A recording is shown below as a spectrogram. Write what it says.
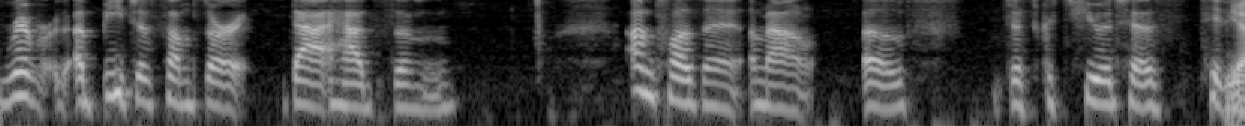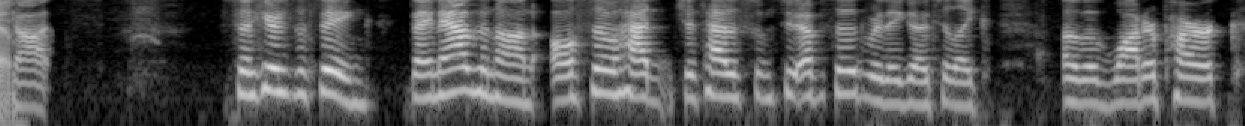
river, a beach of some sort that had some unpleasant amount of just gratuitous titty Yeah. shots. So here's the thing. Dynazenon also had just had a swimsuit episode where they go to like a water park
